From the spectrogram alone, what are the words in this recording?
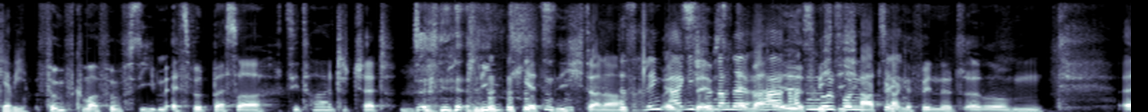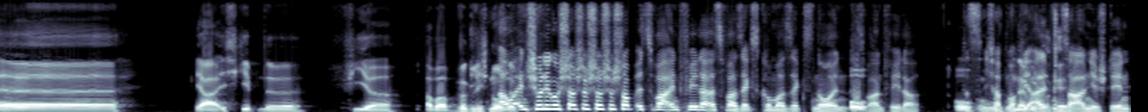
Gabby, 5,57. Es wird besser. Zitat Chat. Klingt jetzt nicht danach. Das klingt Wenn's eigentlich schon nach einer MRL harten es richtig hart 10. Kacke findet. Also, hm. Äh, ja, ich gebe eine 4. Aber wirklich nur Aber eine Entschuldigung, stopp, stopp, stopp, stopp, es war ein Fehler, es war 6,69. Es Oh. war ein Fehler. Oh, Das, ich habe noch die gut. alten okay. Zahlen hier stehen.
